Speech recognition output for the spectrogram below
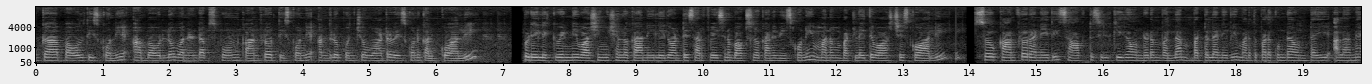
ఒక బౌల్ తీసుకొని ఆ బౌల్లో one and half spoon cornflour తీసుకొని అందులో కొంచెం వాటర్ వేసుకొని కలుపుకోవాలి. ఇప్పుడు ఈ లిక్విడ్ని వాషింగ్ మిషన్లో కానీ లేదు అంటే సర్ఫ్ వేసిన బాక్స్లో కానీ వేసుకొని మనం బట్టలు అయితే వాష్ చేసుకోవాలి. సో కాన్ఫ్లోర్ అనేది సాఫ్ట్ సిల్కీగా ఉండడం వల్ల బట్టలు అనేవి మడత పడకుండా ఉంటాయి. అలానే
